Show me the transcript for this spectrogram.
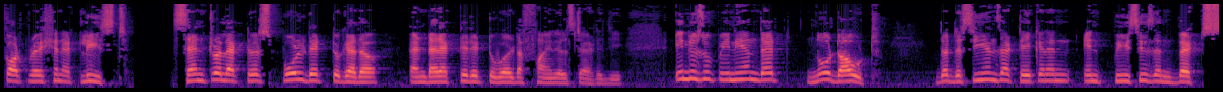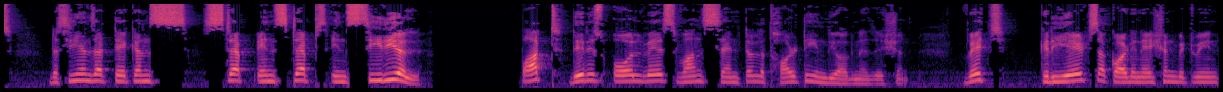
corporation at least, central actors pulled it together and directed it toward a final strategy. In his opinion, that no doubt the decisions are taken in, in pieces and bits. Decisions are taken step in steps in serial but there is always one central authority in the organization which creates a coordination between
